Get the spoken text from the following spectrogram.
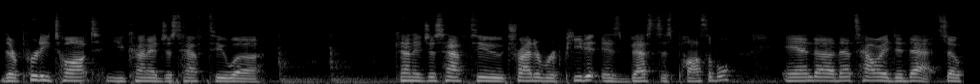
they're pretty taut. You kind of just have to uh, kind of just have to try to repeat it as best as possible. And uh, that's how I did that. So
